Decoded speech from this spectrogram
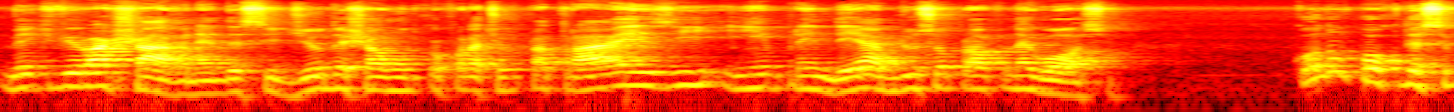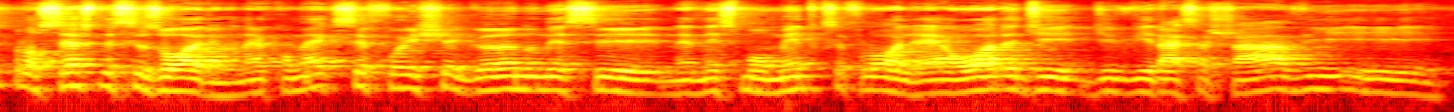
meio que virou a chave, né? Decidiu deixar o mundo corporativo para trás e, e, empreender, abrir o seu próprio negócio. Conta um pouco desse processo decisório, né? Como é que você foi chegando nesse, né, nesse momento que você falou, olha, é hora de, de virar essa chave e,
